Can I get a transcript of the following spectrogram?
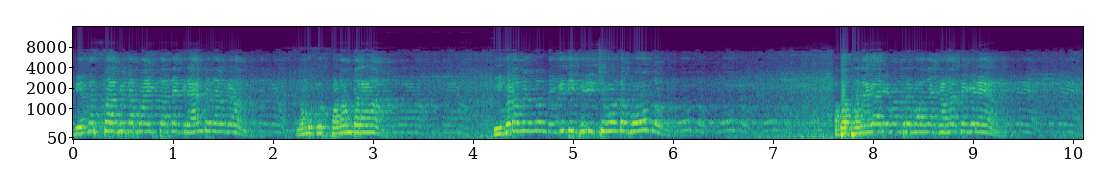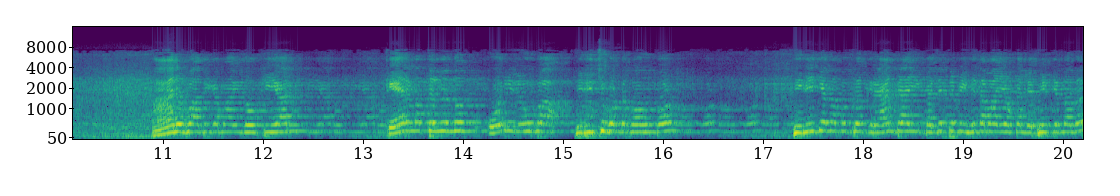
വ്യവസ്ഥാപിതമായി തന്നെ ഗ്രാന്റ് നൽകണം. നമുക്ക് പണം തരണം. ഇവിടെ നിന്ന് നികുതി പിരിച്ചുകൊണ്ട് പോകുന്നു. അപ്പൊ ധനകാര്യമന്ത്രി പറഞ്ഞ കണക്ക് ഇങ്ങനെയാണ്. ആനുപാതികമായി നോക്കിയാൽ കേരളത്തിൽ നിന്നും ഒരു രൂപ തിരിച്ചു കൊണ്ടുപോകുമ്പോൾ തിരികെ നമുക്ക് ഗ്രാൻഡായി ബജറ്റ് വിഹിതമായി ഒക്കെ ലഭിക്കുന്നത്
